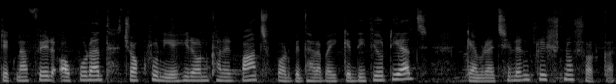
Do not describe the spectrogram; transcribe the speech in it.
টেকনাফের অপরাধ চক্র নিয়ে হিরণ খানের পাঁচ পর্বে ধারাবাহিকের দ্বিতীয়টি আজ। ক্যামেরায় ছিলেন কৃষ্ণ সরকার।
